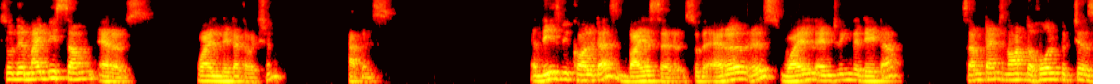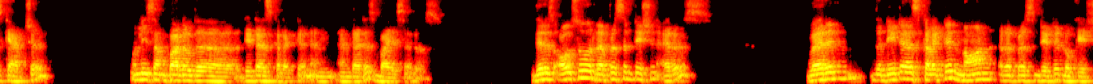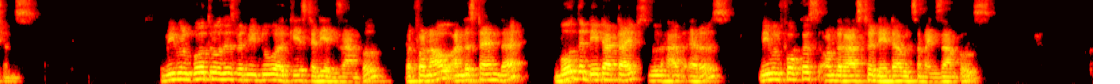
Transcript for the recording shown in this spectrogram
So there might be some errors while data collection happens. And these we call it as bias errors. So the error is while entering the data, sometimes not the whole picture is captured, only some part of the data is collected and, and that is bias errors. There is also representation errors, wherein the data is collected non-represented locations. We will go through this when we do a case study example. But for now, understand that both the data types will have errors. We will focus on the raster data with some examples.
